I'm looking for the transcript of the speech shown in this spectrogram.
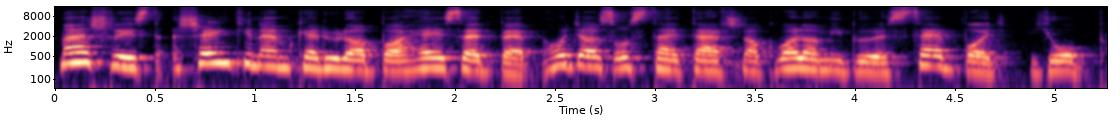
másrészt senki nem kerül abba a helyzetbe, hogy az osztálytársnak valamiből szebb vagy jobb.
